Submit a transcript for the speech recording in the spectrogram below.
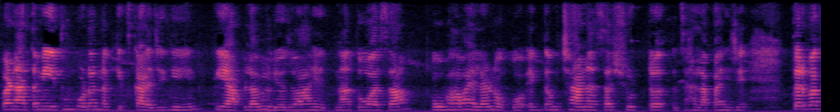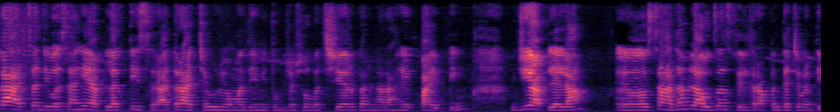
पण आता मी इथून पुढं नक्कीच काळजी घेईन की आपला व्हिडिओ जो आहे ना तो असा उभा व्हायला नको एकदम छान असा शूट झाला पाहिजे. तर बघा आजचा दिवस आहे आपला तिसरा तर आजच्या व्हिडिओमध्ये मी तुमच्यासोबत शेअर करणार आहे पायपिंग जी आपल्याला साधा ब्लाऊज असेल तर आपण त्याच्यावरती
